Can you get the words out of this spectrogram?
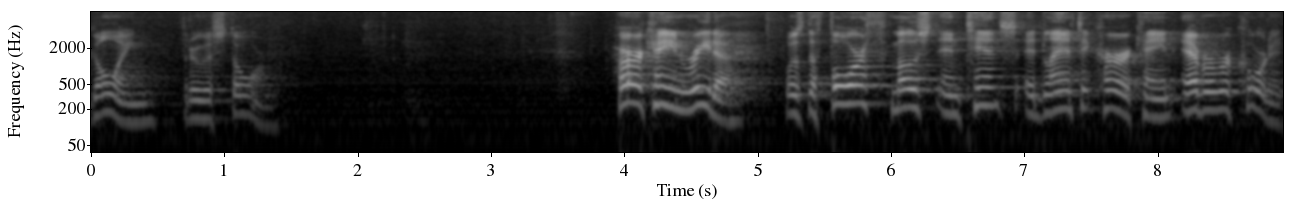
going through a storm. Hurricane Rita was the fourth most intense Atlantic hurricane ever recorded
